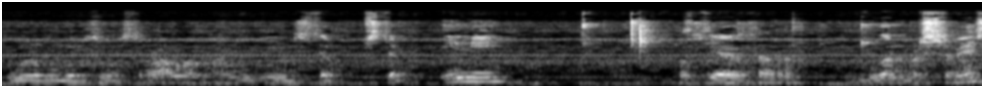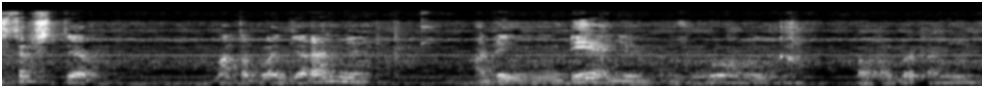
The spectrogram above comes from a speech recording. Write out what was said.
ulang dari semester awal. Anjing setiap setiap ini setiap Semester. bukan per semester setiap mata pelajarannya. Ada yang D aja langsung ulang anjing. parah banget anjing.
